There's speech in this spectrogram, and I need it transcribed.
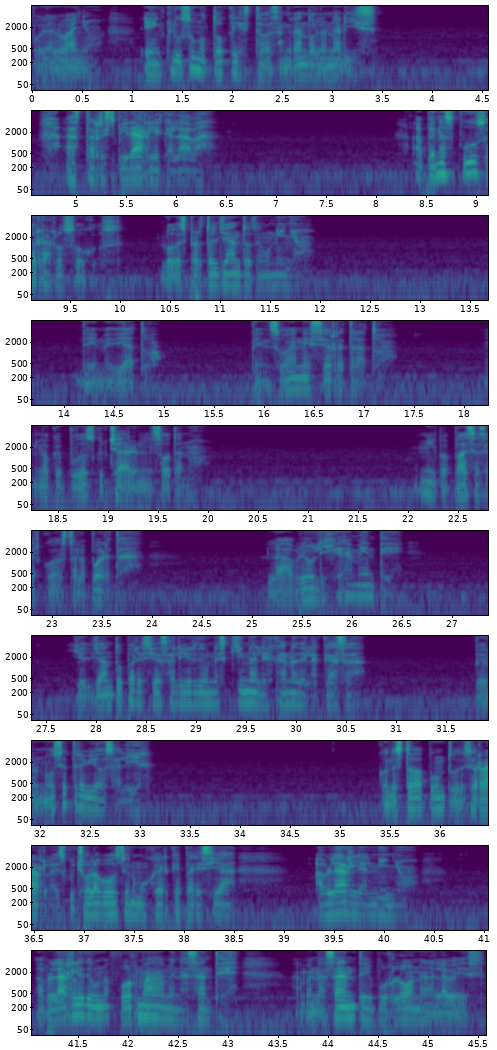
Fue al baño e incluso notó que le estaba sangrando la nariz. Hasta respirar le calaba. Apenas pudo cerrar los ojos, lo despertó el llanto de un niño. De inmediato, pensó en ese retrato, en lo que pudo escuchar en el sótano. Mi papá se acercó hasta la puerta. La abrió ligeramente y el llanto parecía salir de una esquina lejana de la casa, pero no se atrevió a salir. Cuando estaba a punto de cerrarla, escuchó la voz de una mujer que parecía hablarle al niño, hablarle de una forma amenazante, amenazante y burlona a la vez.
